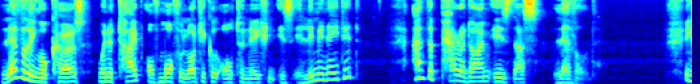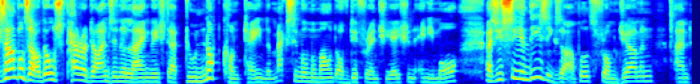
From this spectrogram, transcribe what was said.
leveling occurs when a type of morphological alternation is eliminated and the paradigm is thus leveled. Examples are those paradigms in a language that do not contain the maximum amount of differentiation anymore, as you see in these examples from German and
